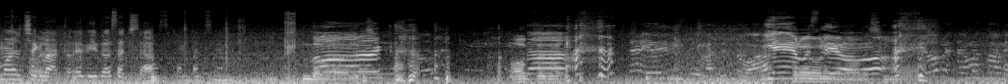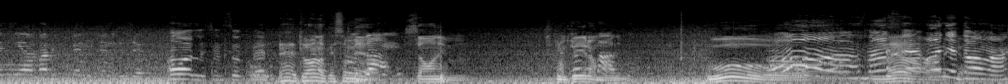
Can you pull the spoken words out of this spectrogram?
Možda će gledati ovaj video, sad ću se ja skompat s njom. Dobro, Bok! Opet Da. ne. Da, i vi snimate to, a? Je, snimamo. smo. Dobro, tamo dva meni, a babi meni Odlično, super. E, to je ono kad sam ja, Da. sa onim, s krompirom onim. Uuu, zna se, on je doma.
